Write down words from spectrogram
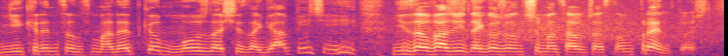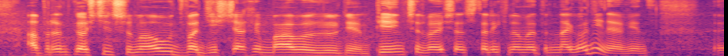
nie kręcąc manetką, można się zagapić i nie zauważyć tego, że on trzyma cały czas tą prędkość. A prędkości trzymał 20 chyba, nie wiem, 5 czy 24 km na godzinę, więc yy,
